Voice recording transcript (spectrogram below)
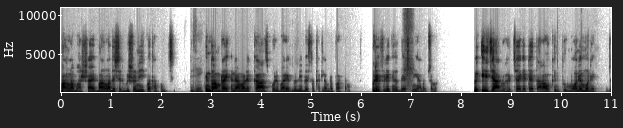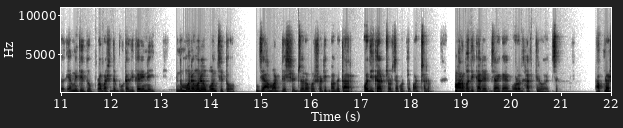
বাংলা ভাষায় বাংলাদেশের বিষয় নিয়েই কথা বলছি। কিন্তু আমরা এখানে আমাদের কাজ, পরিবার এগুলো নিয়ে ব্যস্ত থাকলে আমরা পারতাম। ঘুরে ফিরে কিন্তু দেশ নিয়ে আলোচনা। তো এই যে আগ্রহের জায়গাটায় তারাও কিন্তু মনে, মনে এমনিতেই তো প্রবাসীদের ভোটাধিকারই নেই। কিন্তু মনে, মনেও বঞ্চিত যে আমার দেশের জনগণ সঠিকভাবে তার অধিকার চর্চা করতে পারছে না। মানবাধিকারের জায়গায় বড় ঘাটতি রয়েছে। আপনার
